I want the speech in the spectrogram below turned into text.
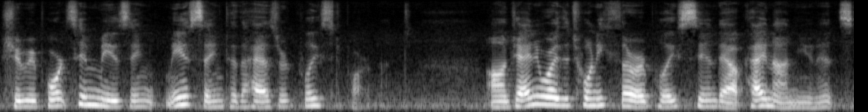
She reports him missing, missing to the Hazard Police Department. On January the 23rd, police send out canine units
